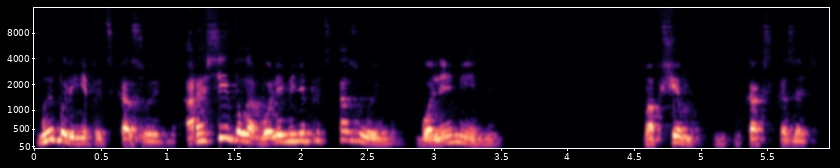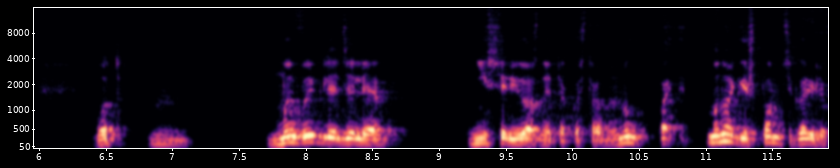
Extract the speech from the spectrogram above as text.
мы были непредсказуемы. А Россия была более-менее предсказуемой, более-менее. Вообще, как сказать, вот мы выглядели несерьезной такой страной. Ну, многие же, помните, говорили,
